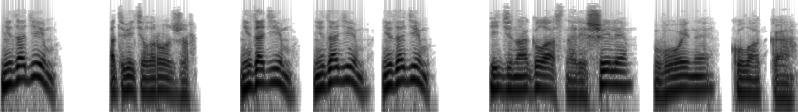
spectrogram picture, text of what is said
«Не дадим», — ответил Роджер. «Не дадим, не дадим, не дадим», единогласно решили воины кулака.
